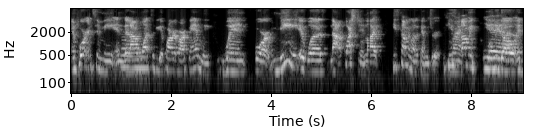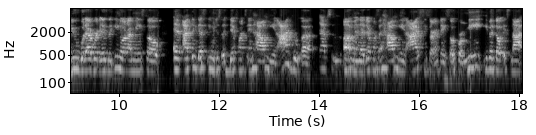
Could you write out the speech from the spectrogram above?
important to me and that I Mhm. want to be a part of our family. When for me, it was not a question. Like he's coming on the family trip. He's Right. coming when we go and do whatever it is that you know what I mean. So and I think that's even just a difference in how he and I grew up, Absolutely. um, and a difference in how he and I see certain things. So for me, even though it's not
